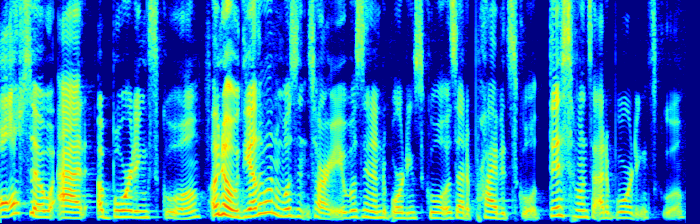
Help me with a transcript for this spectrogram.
also at a boarding school. Oh no, the other one wasn't, sorry, it wasn't at a boarding school, it was at a private school. This one's at a boarding school.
